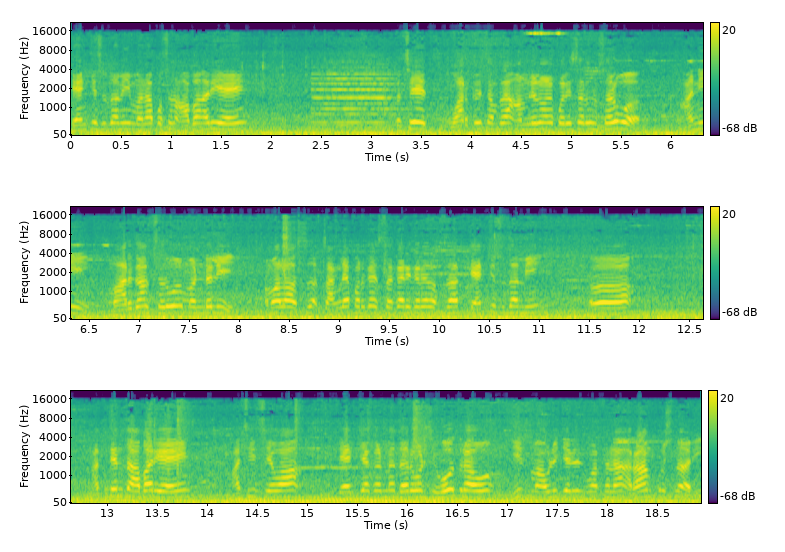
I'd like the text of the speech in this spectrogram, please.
त्यांचेसुद्धा मी मनापासून आभारी आहे. तसेच वारकरी संप्रदाय आमलेवाड परिसरातून सर्व आणि मार्गात सर्व मंडळी आम्हाला असं चांगल्या प्रकारे सहकार्य करत असतात. त्यांचीसुद्धा मी अत्यंत आभारी आहे. अशी सेवा त्यांच्याकडनं दरवर्षी होत राहो. हीच माऊली चरित्र प्रार्थना. रामकृष्ण हरी.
